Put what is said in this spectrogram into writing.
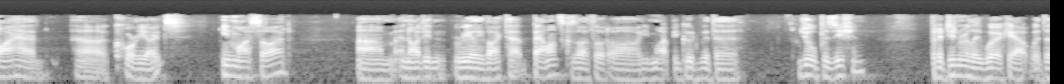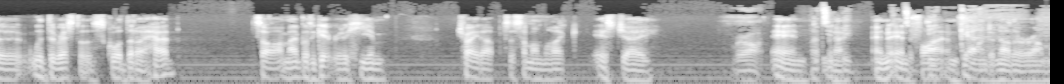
I had uh, Corey Oates in my side, um, and I didn't really like that balance because I thought, oh, you might be good with a dual position, but it didn't really work out with the with the rest of the squad that I had. So I'm able to get rid of him, trade up to someone like SJ, right? And that's you know, big, and and find and find another. Um,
